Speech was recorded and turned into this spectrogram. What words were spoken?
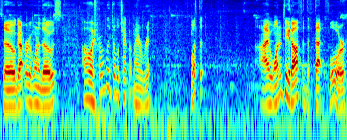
So, got rid of one of those. Oh, I should probably double check what my ri- What the? I wanted to get off at the, that floor.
